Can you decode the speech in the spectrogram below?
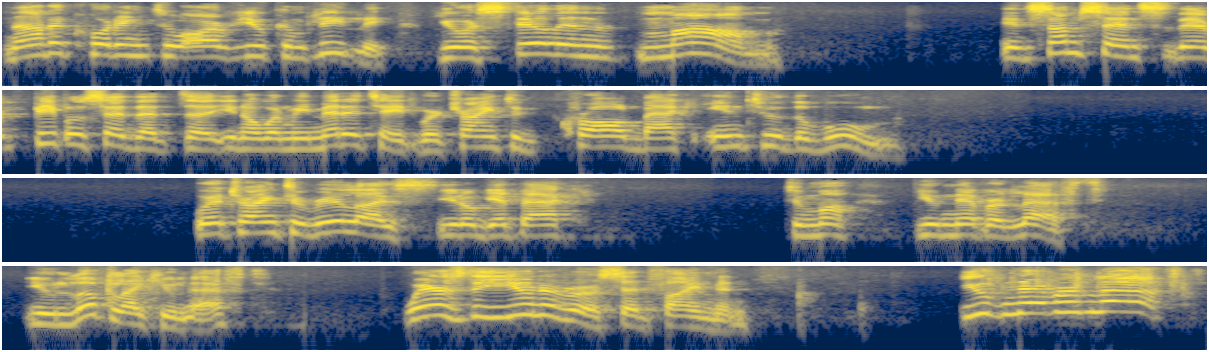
Not according to our view completely. You're still in mom in some sense, there people said that uh, you know when we meditate, we're trying to crawl back into the womb. We're trying to realize, you know, get back to mom. You never left. You look like you left. Where's the universe? said Feynman. You've never left.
